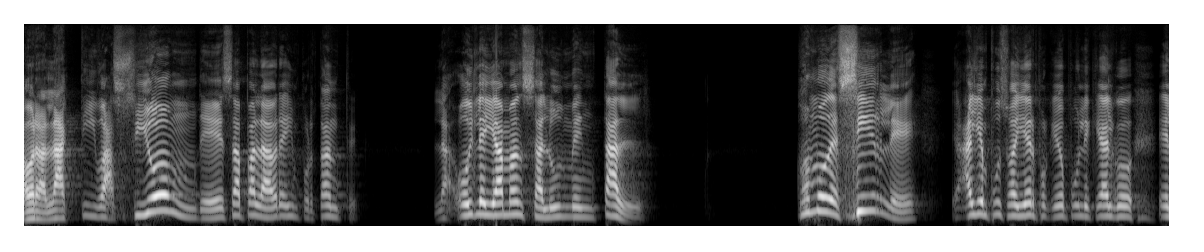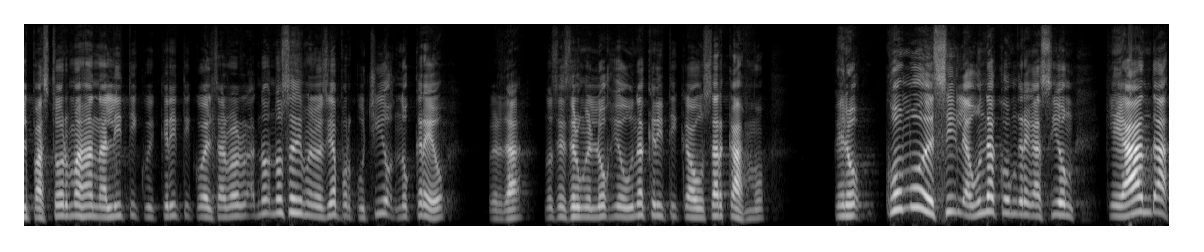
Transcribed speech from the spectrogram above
Ahora, la activación de esa palabra es importante. hoy le llaman salud mental. ¿Cómo decirle Alguien puso ayer, porque yo publiqué algo, el pastor más analítico y crítico del Salvador. No, sé si me lo decía por cuchillo, no creo, ¿verdad? No sé si era un elogio, una crítica o un sarcasmo. Pero, ¿cómo decirle a una congregación que anda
